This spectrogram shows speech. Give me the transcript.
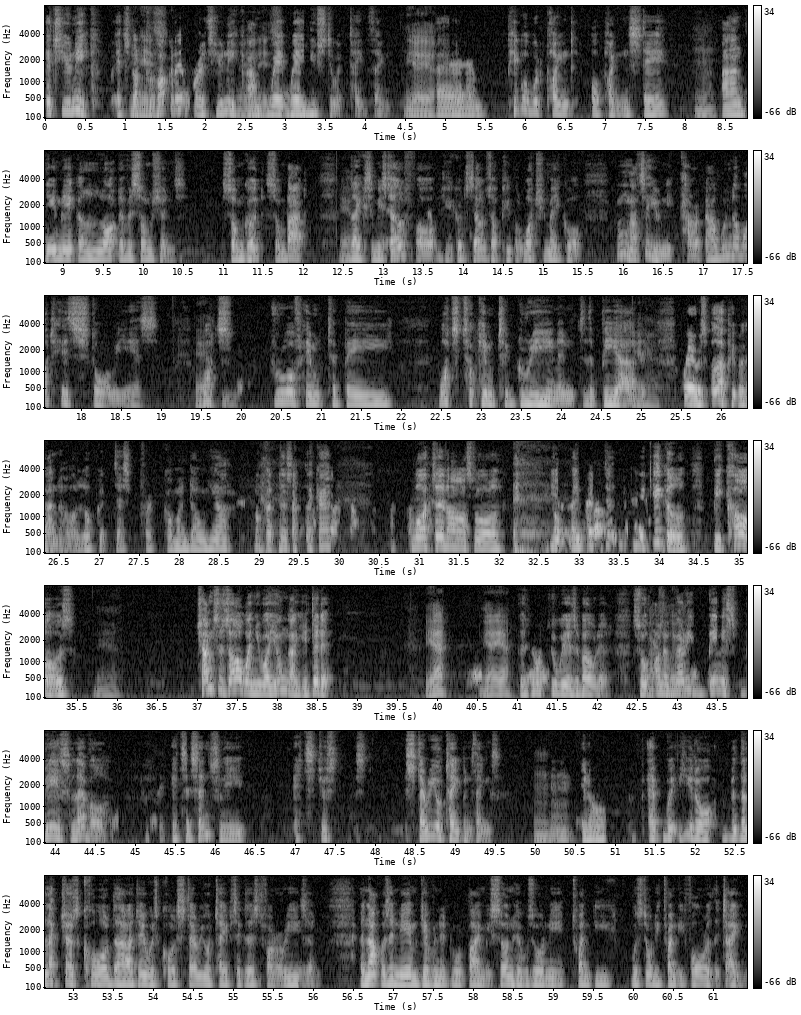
it's unique. It's not It provocative, or it's unique, Yeah, it and we're we're used to it type thing Yeah. Yeah. um, people would point or point and stay, Mm. and they make a lot of assumptions, some good, some bad. Yeah. Like to myself or your good selves or people watching may go, hmm, that's a unique character. I wonder what his story is. Yeah. What's drove him to be, what took him to green and to the beard. Yeah. Whereas other people are going, oh, look at this prick coming down here. Look at this dickhead. What an asshole. You, you giggle because Yeah. chances are when you were younger, you did it. Yeah. Yeah. Yeah. There's no two ways about it. So on a very base base level, it's essentially it's just stereotyping things. Mm. You know, Eh, you know, the lecture's called that I do is called "Stereotypes Exist for a Reason," and that was a name given it by my son, who was only twenty was only twenty four at the time,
